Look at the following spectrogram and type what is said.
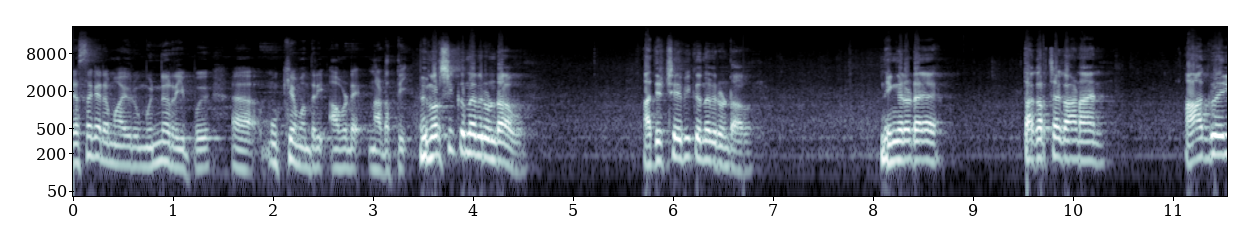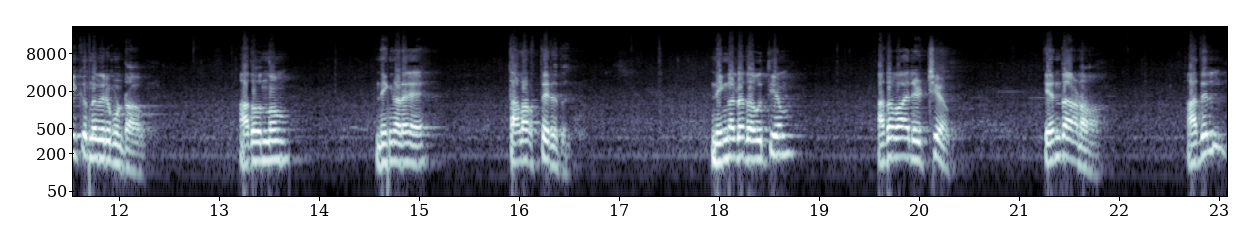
രസകരമായൊരു മുന്നറിയിപ്പ് മുഖ്യമന്ത്രി അവിടെ നടത്തി. വിമർശിക്കുന്നവരുണ്ടാവും. അധിക്ഷേപിക്കുന്നവരുണ്ടാവും. നിങ്ങളുടെ തകർച്ച കാണാൻ ആഗ്രഹിക്കുന്നവരുമുണ്ടാവും. അതൊന്നും നിങ്ങളെ തളർത്തരുത്. നിങ്ങളുടെ ദൗത്യം അഥവാ ലക്ഷ്യം എന്താണോ അതിൽ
